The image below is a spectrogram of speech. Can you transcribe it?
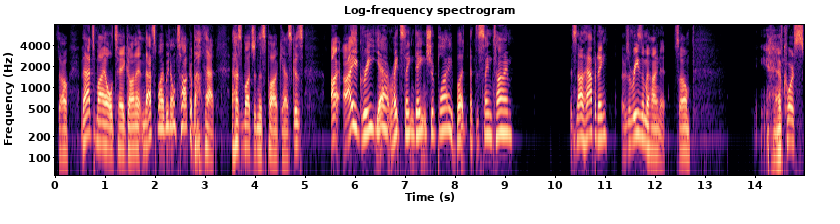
So that's my whole take on it. And that's why we don't talk about that as much in this podcast. Because I, I agree, yeah, Wright State and Dayton should play. But at the same time, it's not happening. There's a reason behind it. So, of course,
